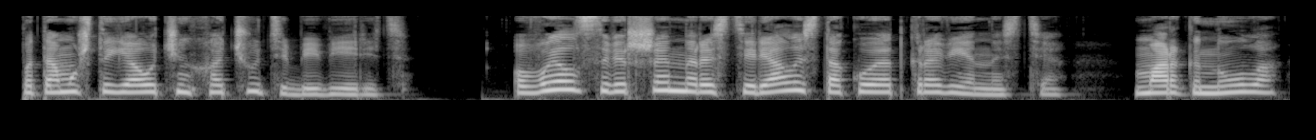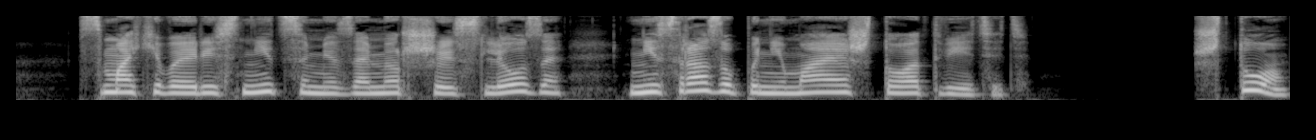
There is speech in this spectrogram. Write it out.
«Потому что я очень хочу тебе верить». Вэл совершенно растерялась такой откровенности. Моргнула, смахивая ресницами замерзшие слезы, не сразу понимая, что ответить. «Что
